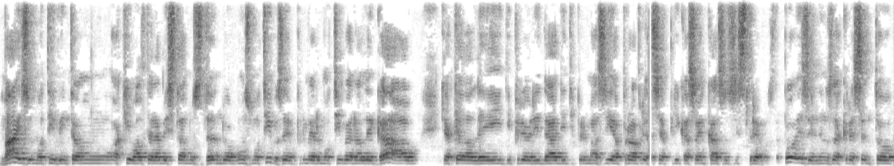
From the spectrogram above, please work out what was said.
Mais um motivo, então, aqui o Alter está nos dando alguns motivos. O primeiro motivo era legal, que aquela lei de prioridade e de primazia própria se aplica só em casos extremos. Depois ele nos acrescentou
